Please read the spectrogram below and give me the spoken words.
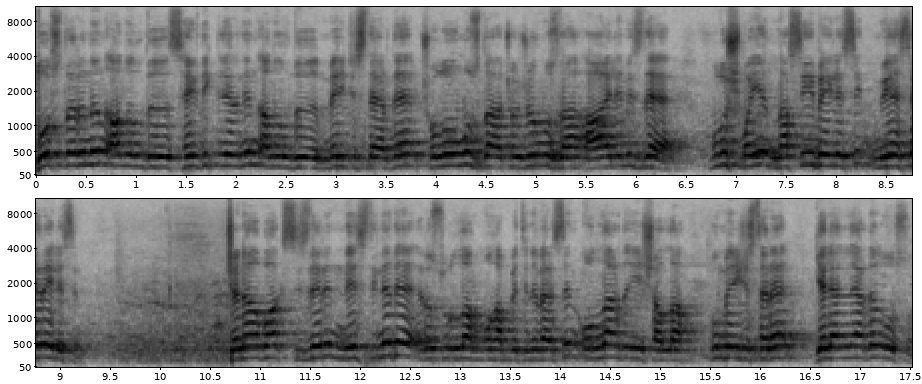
dostlarının anıldığı, sevdiklerinin anıldığı meclislerde çoluğumuzla, çocuğumuzla, ailemizle buluşmayı nasip eylesin, müyesser eylesin. Cenab-ı Hak sizlerin nesline de Resulullah muhabbetini versin. Onlar da inşallah bu meclislere gelenlerden olsun.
